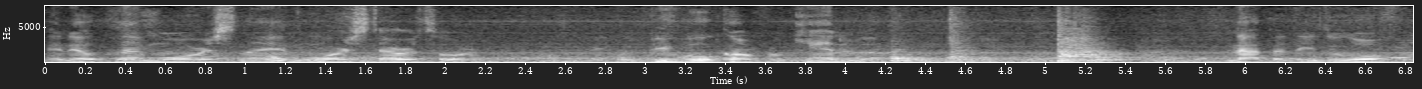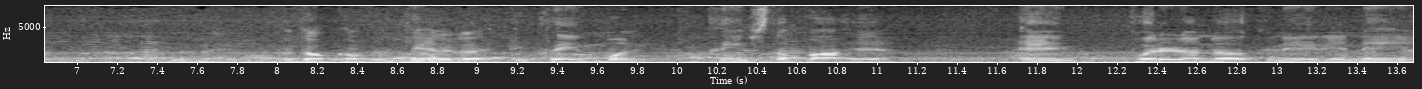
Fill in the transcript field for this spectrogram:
and they'll claim Moorish land, Moorish territory. People will come from Canada. Not that they do often. But they'll come from Canada and claim one claim stuff out here and put it under a Canadian name.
